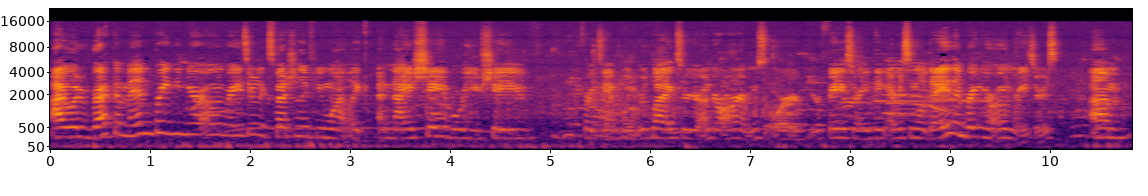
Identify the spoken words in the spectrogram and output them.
I would recommend bringing your own razors, especially if you want like a nice shave or you shave, for example, your legs or your underarms or your face or anything every single day. Then bring your own razors. Um,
